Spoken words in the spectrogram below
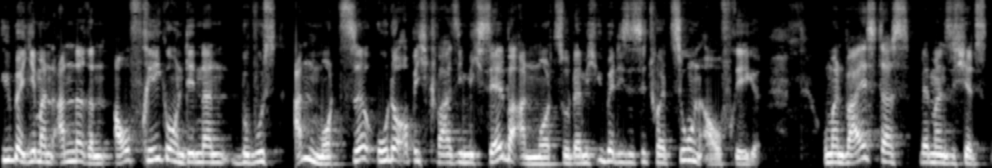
über jemand anderen aufrege und den dann bewusst anmotze oder ob ich quasi mich selber anmotze oder mich über diese Situation aufrege. Und man weiß, dass, wenn man sich jetzt,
